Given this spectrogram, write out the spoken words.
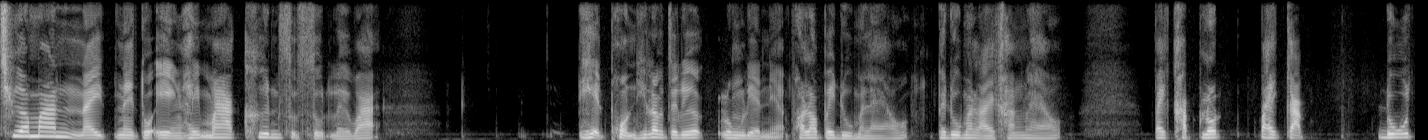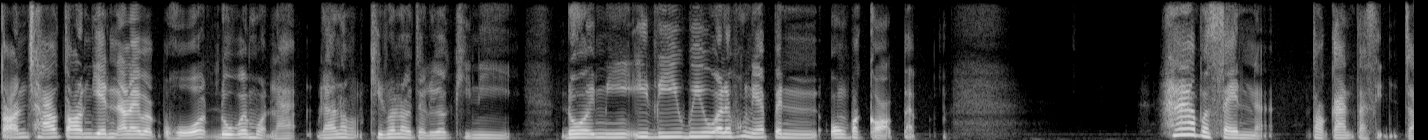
เชื่อมั่นในในตัวเองให้มากขึ้นสุด ๆ เลยว่า เหตุผลที่เราจะเลือกโรงเรียนเนี่ยเพราะเราไปดูมาแล้ว ไปดูมาหลายครั้งแล้ว ไปขับรถไปกับดูตอนเช้าตอนเย็นอะไรแบบโอ้โหดูไปหมดแล้ว แล้วเราคิดว่าเราจะเลือกที่นี่ โดยมีอีรีวิวอะไรพวกเนี้ยเป็นองค์ประกอบแบบห้าเปอร์เซ็นต์่ะ ต่อการตัดสินใจ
